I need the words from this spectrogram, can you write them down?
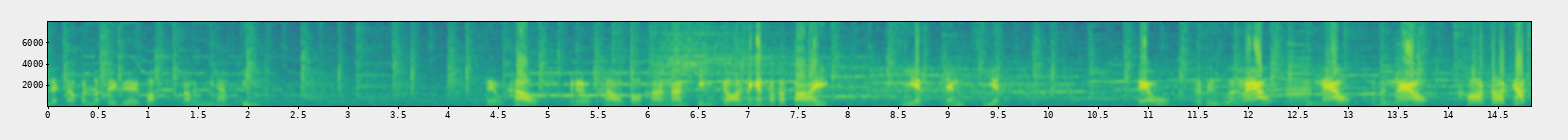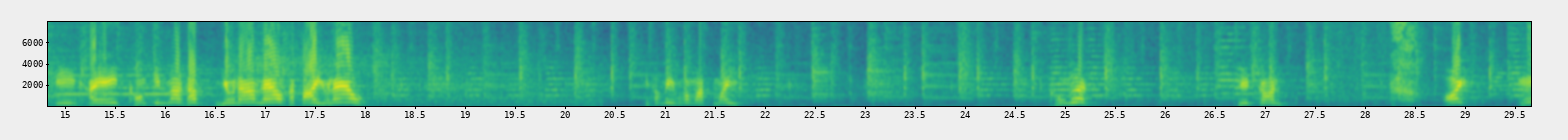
และเราก็ลดเรื่อยๆเพราะเราไม่มีน้ำกินเร็วเข้าเร็วเข้าต้องหาน้ำกินก่อนไม่งั้นเราจะตาย เขียดยังเขียดเร็วจะถึงเมืองแล้ว ถึงแล้วจะถึงแล้ว ขอโทษครับอีใครของกินมากครับหิวน้ำแล้วจะตายอยู่แล้วไอ้ซอมบี้มันเข้ามาทำไมของเลือดฉีดก่อนโอ้ยอื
